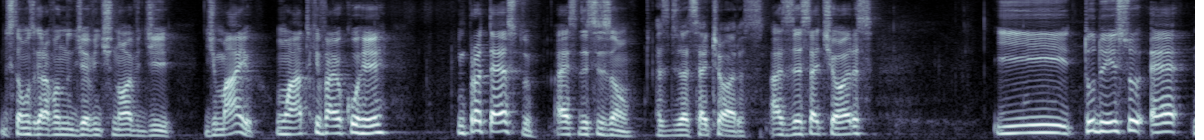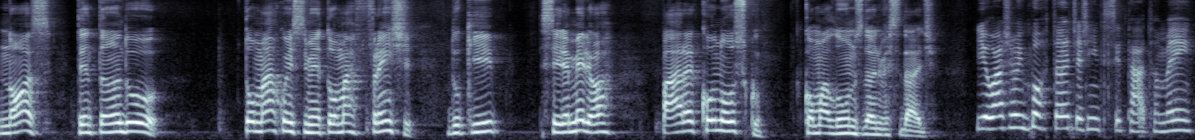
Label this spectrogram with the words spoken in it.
Estamos gravando no dia 29 de, de maio, um ato que vai ocorrer em protesto a essa decisão, Às 17 horas. às 17 horas. E tudo isso é nós tentando tomar conhecimento, tomar frente do que seria melhor para conosco, como alunos da universidade. E eu acho importante a gente citar também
